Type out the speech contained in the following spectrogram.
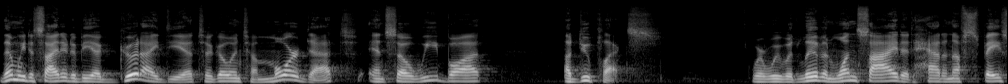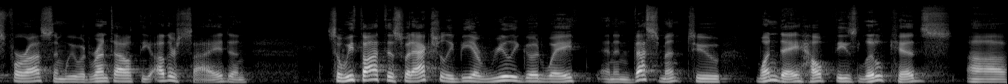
then we decided it would be a good idea to go into more debt, and so we bought a duplex where we would live in one side, it had enough space for us, and we would rent out the other side. And so we thought this would actually be a really good way, an investment to one day help these little kids uh,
